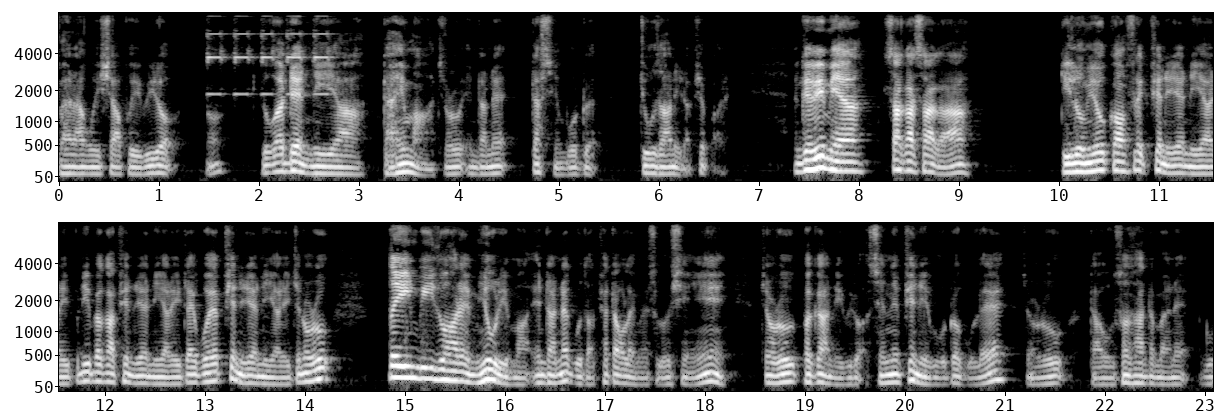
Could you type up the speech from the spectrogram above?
ဘန်နာငွေရှာဖွေပြီးတော့နော်လိုအပ်တဲ့နေရာတိုင်းမှာကျွန်တော်တို့အင်တာနက်တက်ဆင်ဖို့အတွက်ကြိုးစားနေတာဖြစ်ပါတယ်။အကယ်၍မြန်စကားစကားဒီလိုမျိုး conflict ဖြစ်နေတဲ့နေရာတွေပြိပက္ခဖြစ်နေတဲ့နေရာတွေတိုက်ပွဲဖြစ်နေတဲ့နေရာတွေကျွန်တော်တို့တိမ်ပြီးသွားတဲ့မြို့တွေမှာအင်တာနက်ကိုသာဖြတ်တောက်လိုက်မယ်ဆိုလို့ရှိရင်ကျွန်တော်တို့ဘက်ကနေပြီးတော့အစင်းသင်းဖြစ်နေဖို့အတွက်ကိုလည်းကျွန်တော်တို့ဒါကိုဆွမ်းစားတမန်နဲ့အခု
